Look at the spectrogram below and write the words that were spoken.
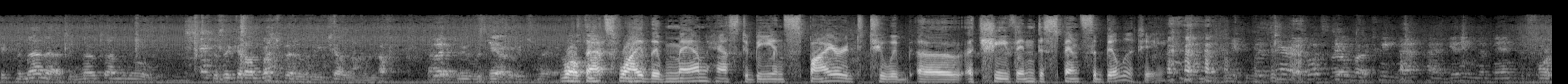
So your women kick the man out in no time at all because they get on much better with each other. Well, that's why the man has to be inspired to uh, achieve indispensability. But Terence, what's the difference between that kind of getting the men to fork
